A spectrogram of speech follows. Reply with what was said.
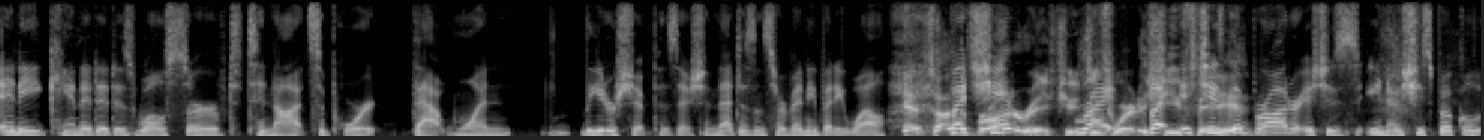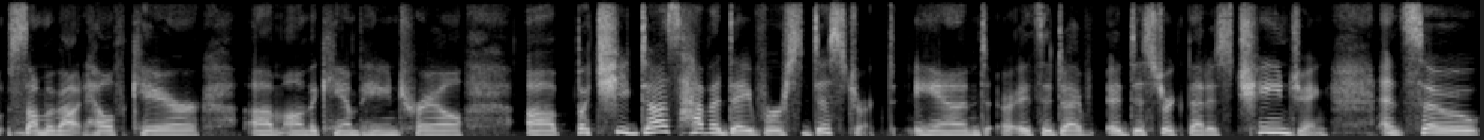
any candidate is well served to not support that one leadership position. That doesn't serve anybody well. Yeah, it's on the But she- broader issues. Right, where does but she fit just in? the broader issues. You know, she spoke some about health care um, on the campaign trail, uh, but she does have a diverse district, and it's a, div- a district that is changing. And so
